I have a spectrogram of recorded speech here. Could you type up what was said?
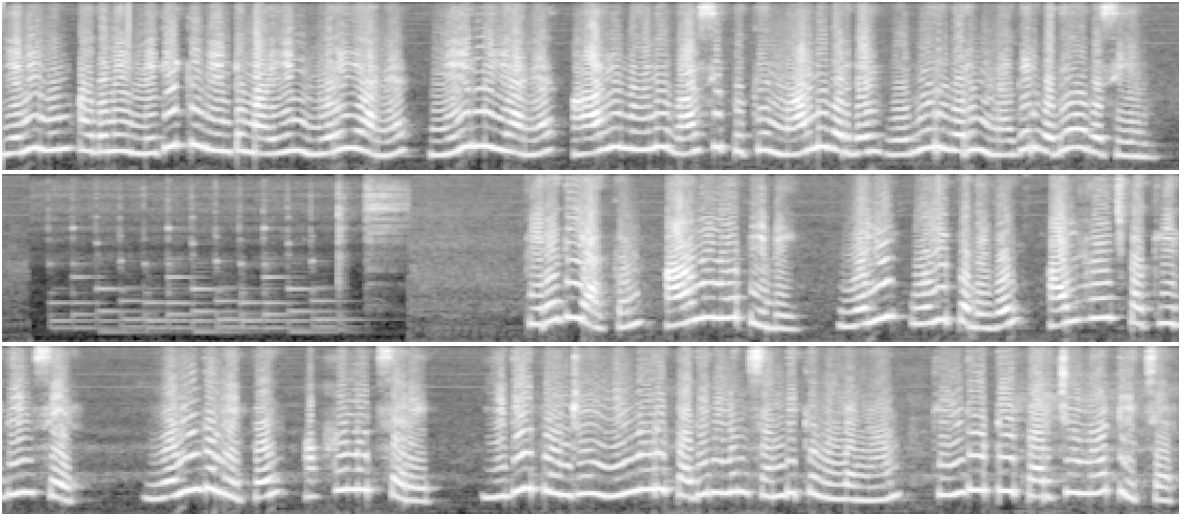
எனினும் அதனை மிகைக்க வேண்டுமாயின் முறையான நேர்மையான ஆழமான வாசிப்புக்கு மாணவர்கள் ஒவ்வொருவரும் நகர்வது அவசியம். பிரதியாக்கம் ஆமினா பிபி ஒலி ஒளிப்பதிவு அல்ஹாஜ் பக்கீர்தீன் சேர். ஒழுங்கமைப்பு அஹமத் சரீப். இதே போன்று இன்னொரு பதிவிலும் சந்திக்க உள்ள நான் கிந்தூட்டி பர்ஜுனா டீச்சர்.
